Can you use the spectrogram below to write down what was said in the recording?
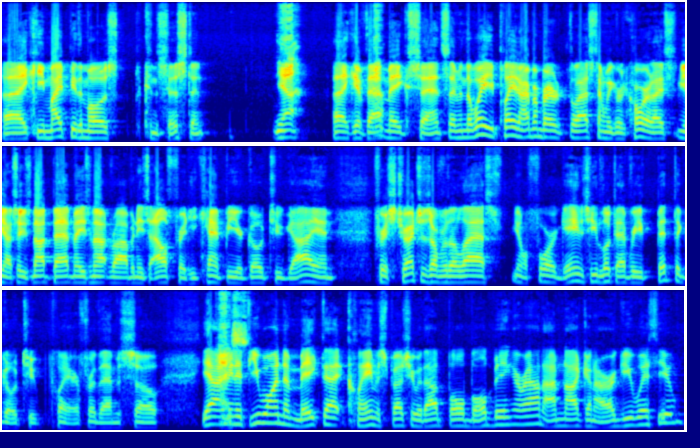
Like uh, he might be the most consistent. Yeah, like if that yeah. makes sense. I mean, the way he played. I remember the last time we recorded. I, you know, so he's not Batman, he's not Robin, he's Alfred. He can't be your go-to guy. And for stretches over the last, you know, four games, he looked every bit the go-to player for them. So, yeah, nice. I mean, if you wanted to make that claim, especially without Bol Bol being around, I'm not going to argue with you.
